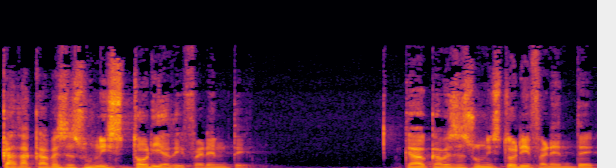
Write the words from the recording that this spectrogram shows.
cada cabeza es una historia diferente. Cada cabeza es una historia diferente.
